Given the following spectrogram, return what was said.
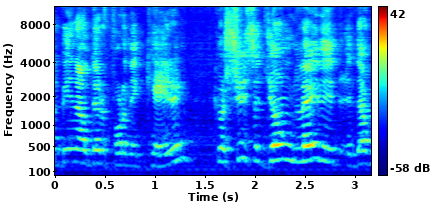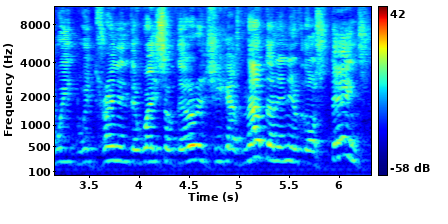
been out there fornicating. Because she's a young lady that we, we train in the ways of the Lord, and she has not done any of those things.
